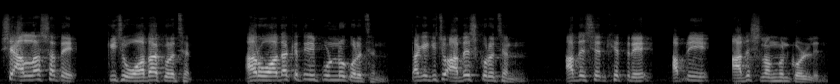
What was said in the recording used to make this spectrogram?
সে আল্লাহর সাথে কিছু ওয়াদা করেছেন। আর ওয়াদাকে তিনি পূর্ণ করেছেন। তাকে কিছু আদেশ করেছেন। আদেশের ক্ষেত্রে আপনি আদেশ লঙ্ঘন করলেন।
